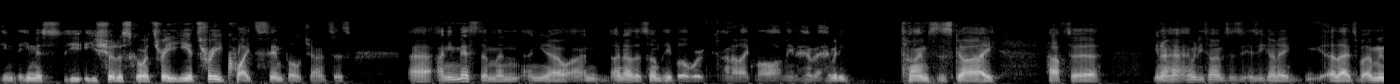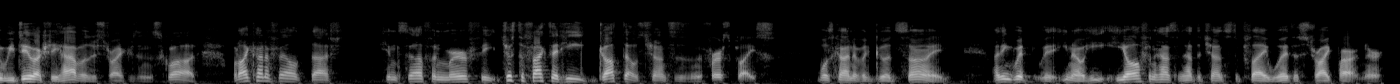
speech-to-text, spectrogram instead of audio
he, he missed. He, he should have scored three. He had three quite simple chances, uh, and he missed them. And, and you know, I know that some people were kind of like, well, I mean, how, how many times does this guy have to? You know, how, how many times is, is he going to allowed to? I mean, we do actually have other strikers in the squad, but I kind of felt that himself and Murphy, just the fact that he got those chances in the first place, was kind of a good sign. I think with, with you know he he often hasn't had the chance to play with a strike partner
